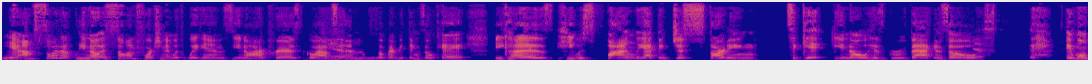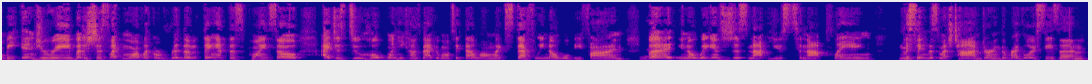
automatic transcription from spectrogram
Yeah i'm sort of you know it's so unfortunate with wiggins. You know our prayers go out yeah. to him. We hope everything's okay. Because he was finally i think just starting to get you know his groove back. And so yes it won't be injury, but it's just like more of like a rhythm thing at this point. So I just do hope when he comes back, it won't take that long. Like Steph, we know will be fine, yeah. but you know, Wiggins is just not used to not playing, missing this much time during the regular season.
